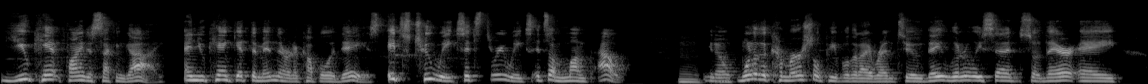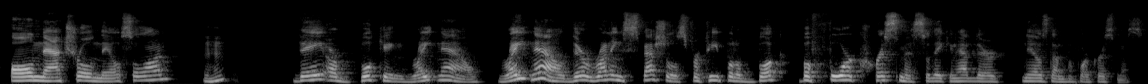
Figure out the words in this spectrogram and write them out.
you can't find a second guy and you can't get them in there in a couple of days it's two weeks it's three weeks it's a month out Mm. you know one of the commercial people that i rent to they literally said so they're a all natural nail salon Mhm. They are booking right now right now they're running specials for people to book before christmas so they can have their nails done before christmas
